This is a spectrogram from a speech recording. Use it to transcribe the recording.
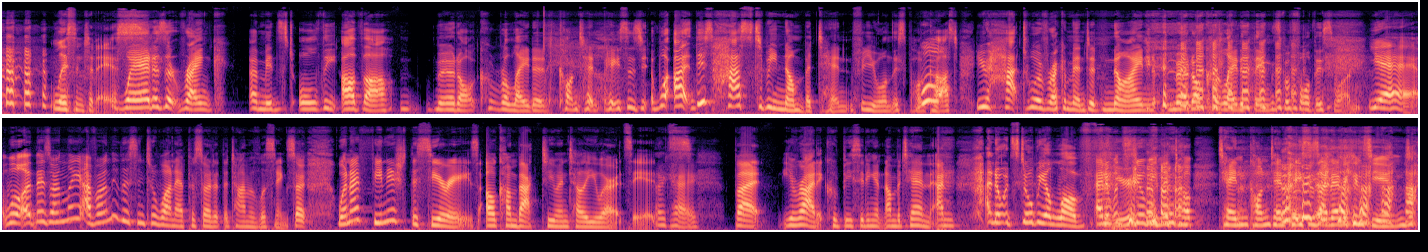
listen to this. Where does it rank amidst all the other Murdoch related content pieces? Well, I, this has to be number 10 for you on this podcast. you had to have recommended nine Murdoch related things before this one. Yeah. Well, uh, there's only I've only listened to one episode at the time of listening. So when I finish the series, I'll come back to you and tell you where it sits. Okay. But you're right; it could be sitting at number ten, and And it would still be a love. and it would you. still be the top ten content pieces I've ever consumed.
